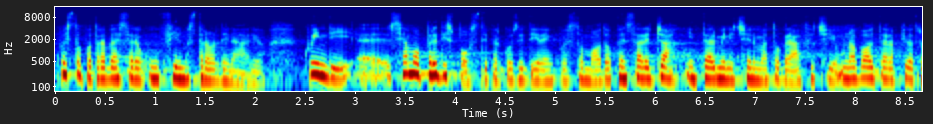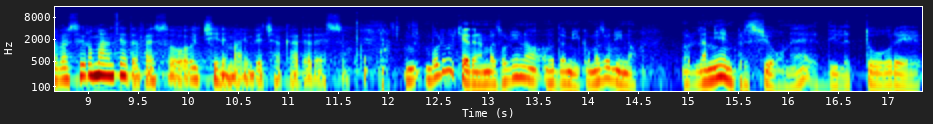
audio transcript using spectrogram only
questo potrebbe essere un film straordinario. Quindi eh, siamo predisposti, per così dire, in questo modo, a pensare già in termini cinematografici. Una volta era più attraverso i romanzi, attraverso il cinema invece accade adesso. Volevo chiedere a Masolino eh, D'Amico, Masolino, la mia impressione di lettore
